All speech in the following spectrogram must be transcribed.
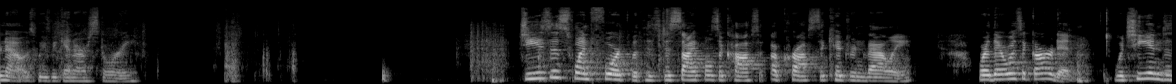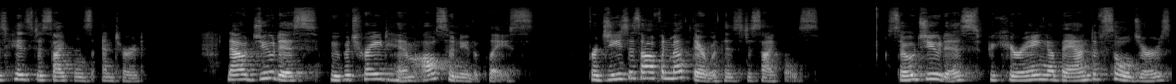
now as we begin our story. Jesus went forth with his disciples across, across the Kidron Valley, where there was a garden, which he and his disciples entered. Now Judas, who betrayed him, also knew the place, for Jesus often met there with his disciples. So Judas, procuring a band of soldiers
